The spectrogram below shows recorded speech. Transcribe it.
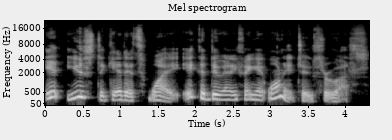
it used to get its way. It could do anything it wanted to through us.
